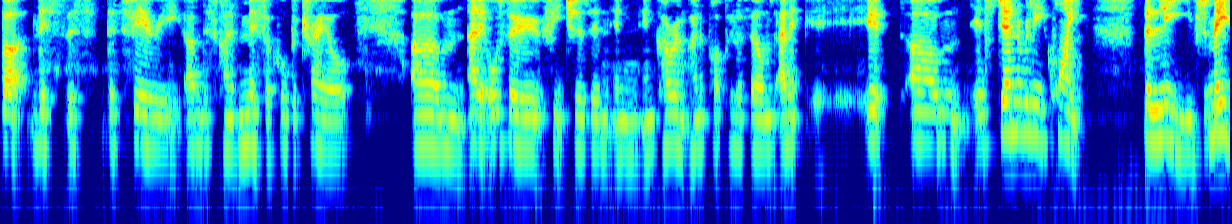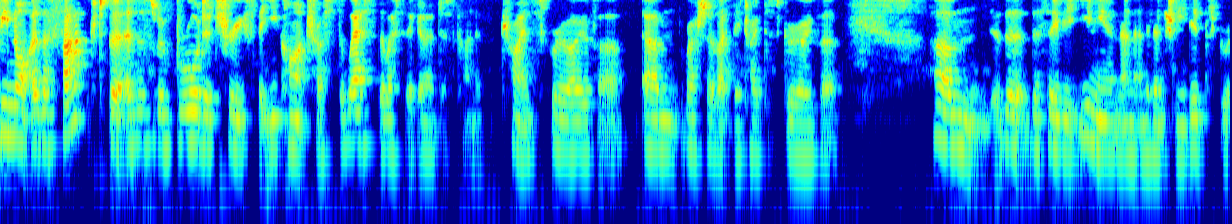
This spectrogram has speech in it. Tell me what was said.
but this this this theory, um, this kind of mythical betrayal, um, and it also features in, in, in current kind of popular films, and it it um, it's generally quite believed, maybe not as a fact, but as a sort of broader truth that you can't trust the West. The West are going to just kind of try and screw over um, Russia like they tried to screw over um, the the Soviet Union and, and eventually did screw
